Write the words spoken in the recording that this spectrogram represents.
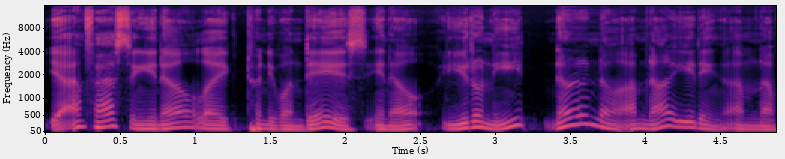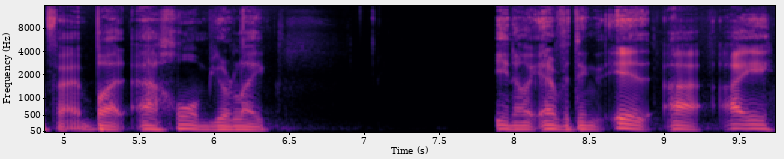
Yeah, I'm fasting, you know, like 21 days, you know. You don't eat? No, no, no. I'm not eating. I'm not fat. But at home, you're like, you know, everything. It, uh, I,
